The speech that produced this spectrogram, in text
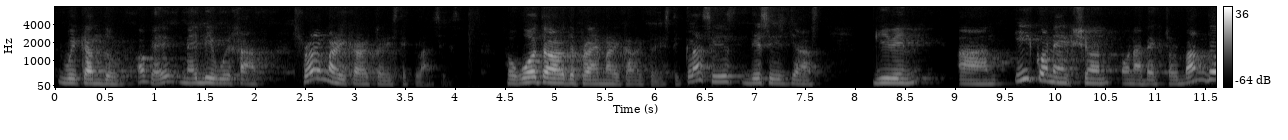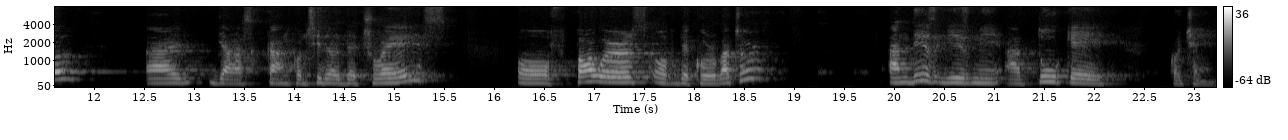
we can do? Okay, maybe we have primary characteristic classes. So what are the primary characteristic classes? This is just giving an E connection on a vector bundle. I just can consider the trace of powers of the curvature. And this gives me a 2K cochain.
